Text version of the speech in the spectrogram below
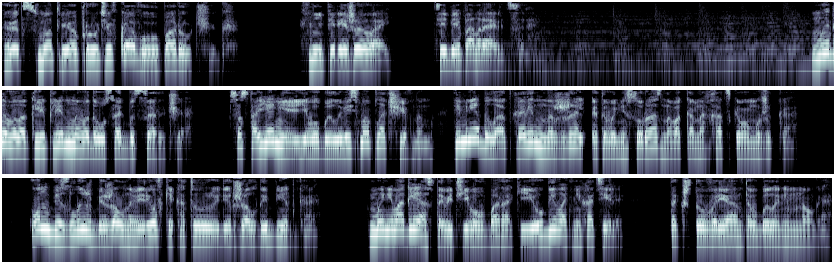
«Это смотря против кого, поручик?» «Не переживай, тебе понравится». Мы доволокли пленного до усадьбы Сарыча. Состояние его было весьма плачевным, и мне было откровенно жаль этого несуразного канахатского мужика. Он без лыж бежал на веревке, которую держал Дыбенко. Мы не могли оставить его в бараке и убивать не хотели, так что вариантов было немного.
